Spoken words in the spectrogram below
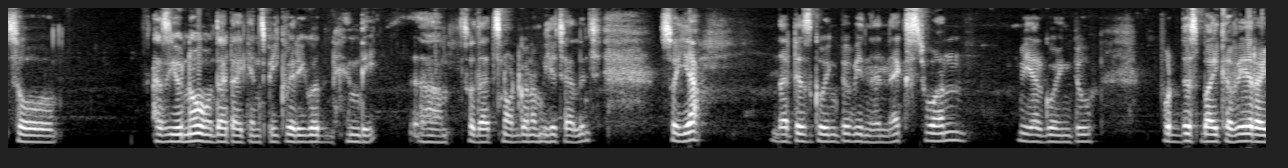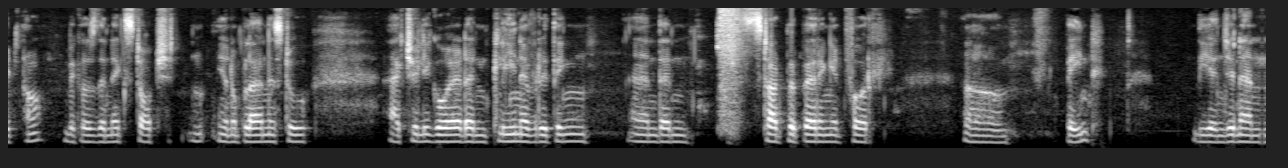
So as you know that I can speak very good Hindi um, so that's not gonna be a challenge. So yeah that is going to be the next one. We are going to put this bike away right now because the next option you know plan is to actually go ahead and clean everything and then start preparing it for uh, paint. The engine and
